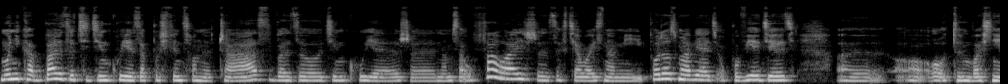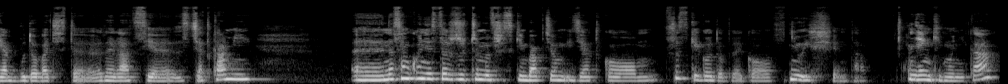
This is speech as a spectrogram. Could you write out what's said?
Monika, bardzo Ci dziękuję za poświęcony czas. Bardzo dziękuję, że nam zaufałaś, że zechciałaś z nami porozmawiać, opowiedzieć e, o, o tym właśnie, jak budować te relacje z dziadkami. E, na sam koniec też życzymy wszystkim babciom i dziadkom wszystkiego dobrego w dniu ich święta. Dzięki Monika.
